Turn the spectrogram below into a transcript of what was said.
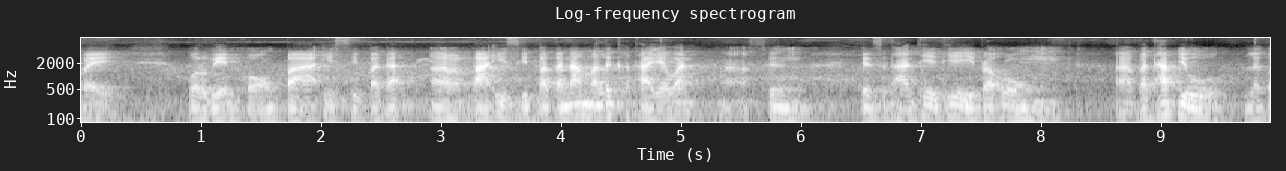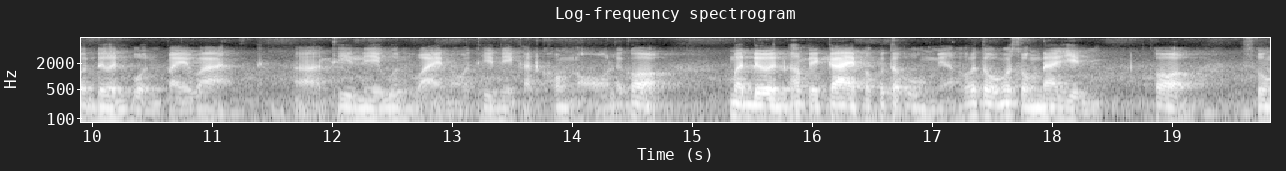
ไปบริเวณของป่าอิสิปตะป่าอิสิปตนมฤคทายวัน ซึ่งเป็นสถานที่ที่พระองค์ประทับอยู่แล้วก็เดินบ่นไปว่าอ่าที่นี่วุ่นวายหนอที่นี่ขัดข้องหนอ แล้วก็เมื่อเดินเข้าไปใกล้พระพุทธองค์เนี่ยพระพุทธองค์ก็ทรงได้ยิน ก็ทรง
